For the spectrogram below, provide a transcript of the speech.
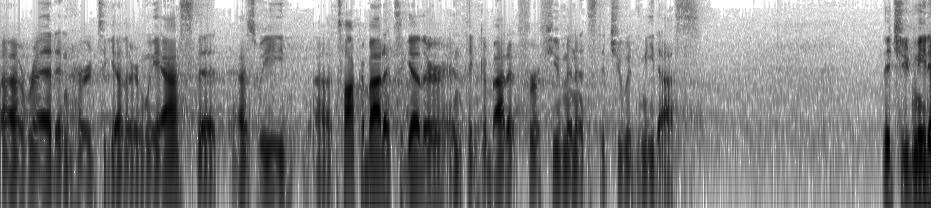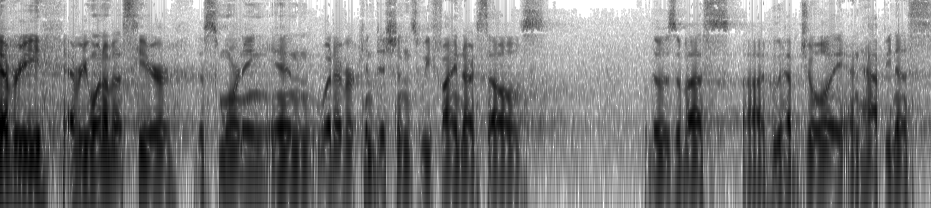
uh, read and heard together. And we ask that as we uh, talk about it together and think about it for a few minutes, that you would meet us. That you'd meet every, every one of us here this morning in whatever conditions we find ourselves. Those of us uh, who have joy and happiness,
